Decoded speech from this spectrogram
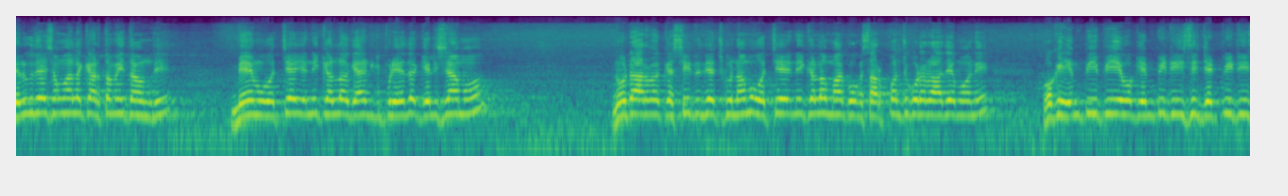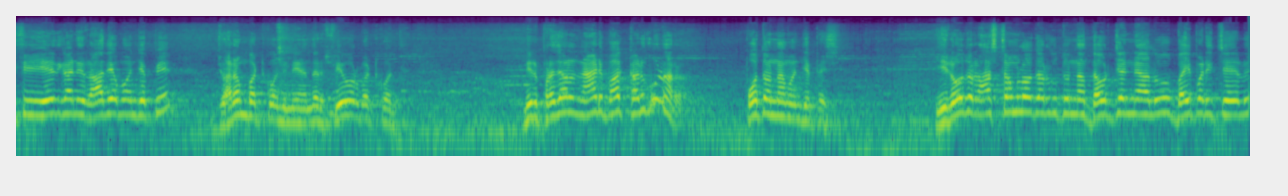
తెలుగుదేశం వాళ్ళకి అర్థమవుతా ఉంది. మేము వచ్చే ఎన్నికల్లో గ్యారెంటీ ఇప్పుడు ఏదో గెలిచినాము నూట అరవై ఒక్క సీట్లు తెచ్చుకున్నాము వచ్చే ఎన్నికల్లో మాకు ఒక సర్పంచ్ కూడా రాదేమో అని ఒక ఎంపీపీ ఒక ఎంపీటీసీ జెడ్పీటీసీ ఏది కానీ రాదేమో అని చెప్పి జ్వరం పట్టుకుంది మీ అందరు ఫీవర్ పట్టుకుంది. మీరు ప్రజల నాడి బాగా కనుక్కున్నారు. పోతున్నామని చెప్పేసి. ఈరోజు రాష్ట్రంలో జరుగుతున్న దౌర్జన్యాలు భయపడిచ్చేలు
